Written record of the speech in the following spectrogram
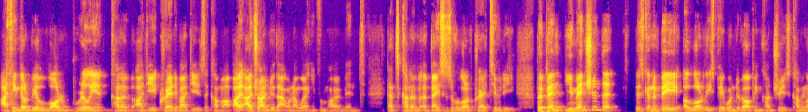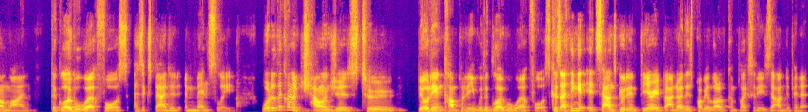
I think there would be a lot of brilliant kind of idea, creative ideas that come up. I, I try and do that when I'm working from home, and that's kind of a basis of a lot of creativity. But Ben, you mentioned that there's going to be a lot of these people in developing countries coming online. The global workforce has expanded immensely. What are the kind of challenges to building a company with a global workforce? Because I think it, it sounds good in theory, but I know there's probably a lot of complexities that underpin it.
